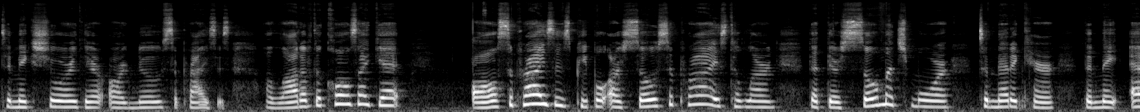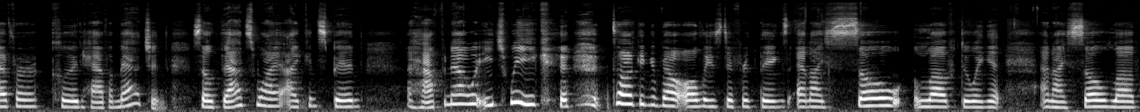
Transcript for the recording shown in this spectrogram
to make sure there are no surprises. A lot of the calls I get, all surprises. People are so surprised to learn that there's so much more to Medicare than they ever could have imagined. So that's why I can spend a half an hour each week talking about all these different things. And I so love doing it. And I so love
